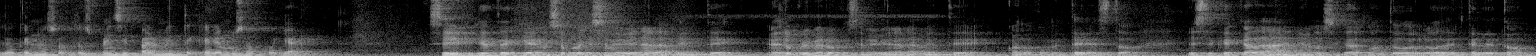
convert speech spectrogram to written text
lo que nosotros principalmente queremos apoyar. Sí, fíjate que no sé por qué se me viene a la mente, es lo primero que se me viene a la mente cuando comenté esto, es que cada año, no sé cada cuánto, lo del Teletón,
